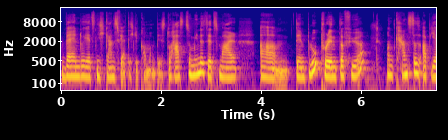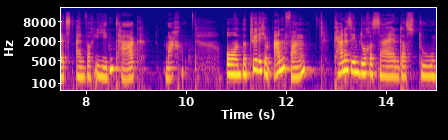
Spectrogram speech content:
wenn du jetzt nicht ganz fertig gekommen bist. Du hast zumindest jetzt mal ähm, den Blueprint dafür und kannst das ab jetzt einfach jeden Tag machen. Und natürlich am Anfang kann es eben durchaus sein, dass du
